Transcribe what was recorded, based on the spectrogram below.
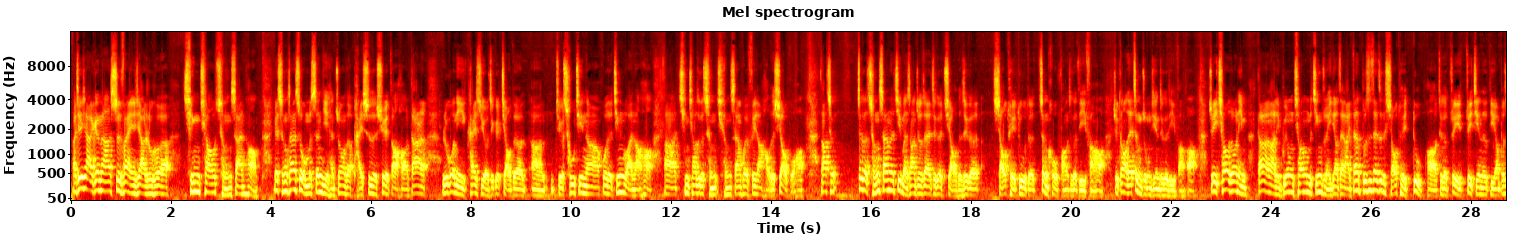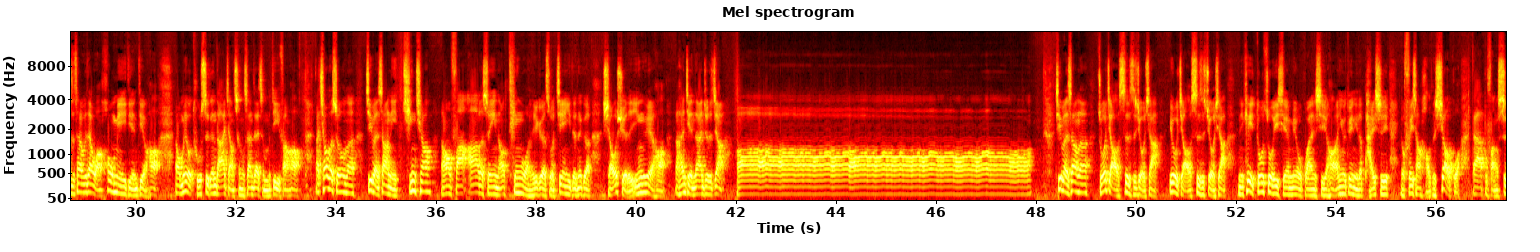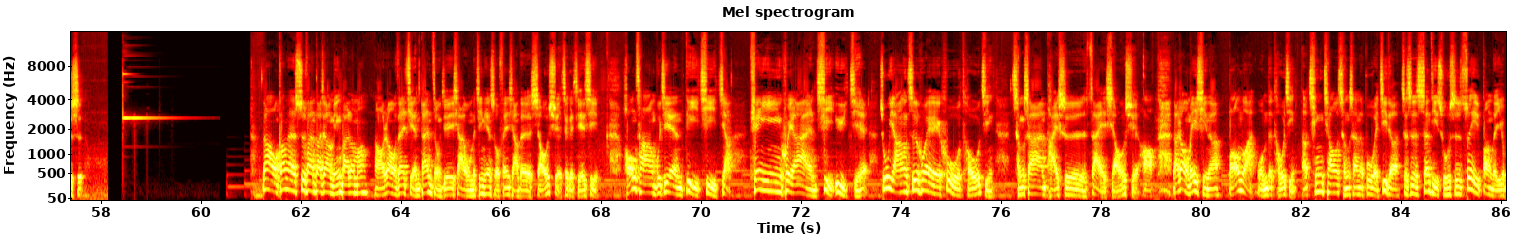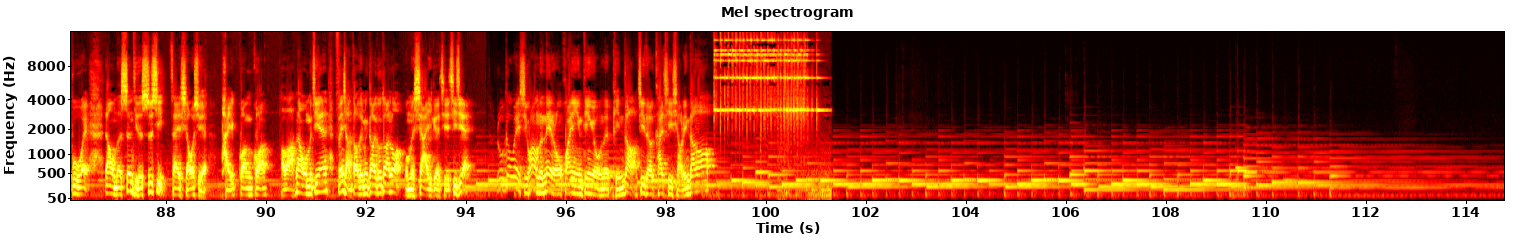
那接下来跟大家示范一下如何轻敲承山哈，因为承山是我们身体很重要的排湿的穴道哈。当然，如果你开始有这个脚的呃这个抽筋啊或者痉挛了哈，啊轻敲这个承承山会非常好的效果哈。那承这个承山呢，基本上就在这个脚的这个。小腿肚的正后方这个地方啊，就刚好在正中间这个地方啊，所以敲的时候你当然了，你不用敲那么精准，一定要在哪里，但不是在这个小腿肚啊，这个最最尖的地方，不是，它会再往后面一点点哈。那我们有图示跟大家讲承山在什么地方哈。那敲的时候呢，基本上你轻敲，然后发啊的声音，然后听我一个所建议的那个小雪的音乐哈。那很简单，就是这样啊。基本上呢，左脚四十九下，右脚四十九下，你可以多做一些没有关系哈，因为对你的排湿有非常好的效果，大家不妨试试。那我刚才的示范大家明白了吗？好，让我再简单总结一下我们今天所分享的小雪这个节气：红肠不见地气降，天阴晦暗气郁结，猪羊之会护头颈。成山排湿在小雪哈，那让我们一起呢保暖我们的头颈，然后轻敲成山的部位，记得这是身体除湿最棒的一个部位，让我们身体的湿气在小雪排光光，好吧？那我们今天分享到这边告一个段落，我们下一个节气见。如果各位喜欢我们的内容，欢迎订阅我们的频道，记得开启小铃铛哦。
